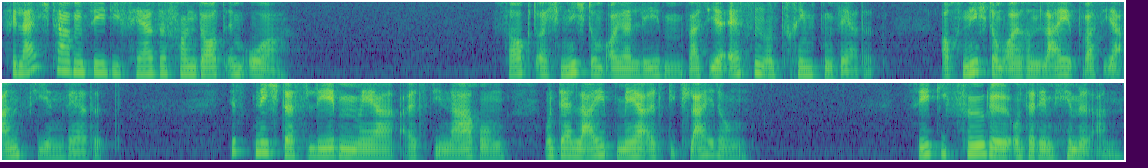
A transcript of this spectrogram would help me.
Vielleicht haben Sie die Verse von dort im Ohr. Sorgt euch nicht um euer Leben, was ihr essen und trinken werdet, auch nicht um euren Leib, was ihr anziehen werdet. Ist nicht das Leben mehr als die Nahrung und der Leib mehr als die Kleidung? Seht die Vögel unter dem Himmel an.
